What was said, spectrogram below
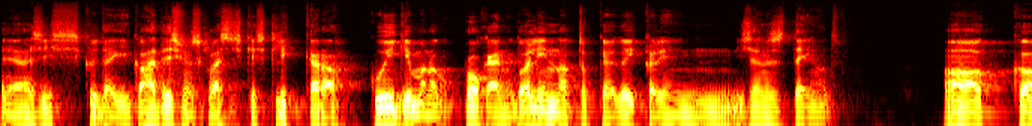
ja siis kuidagi kaheteistkümnendas klassis käis klikk ära, kuigi ma nagu progenud olin natuke ja kõik olin iseenesest teinud. aga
